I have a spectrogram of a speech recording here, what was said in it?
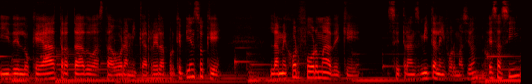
Y de lo que ha tratado hasta ahora mi carrera, porque pienso que la mejor forma de que se transmita la información es así,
